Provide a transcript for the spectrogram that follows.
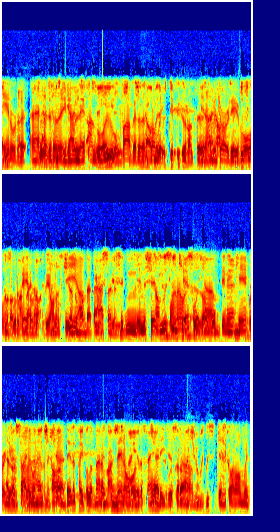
he handled it. And has a team was unbelievable, far better than probably was difficult on Thursday. You know, majority of all of us would have handled it. To be honest, um, he was sitting in the shed. I'm listening carefully. I walked in in Canberra, as I say to them each time, they're the people that matter most. Then on, the fans, He just got on with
